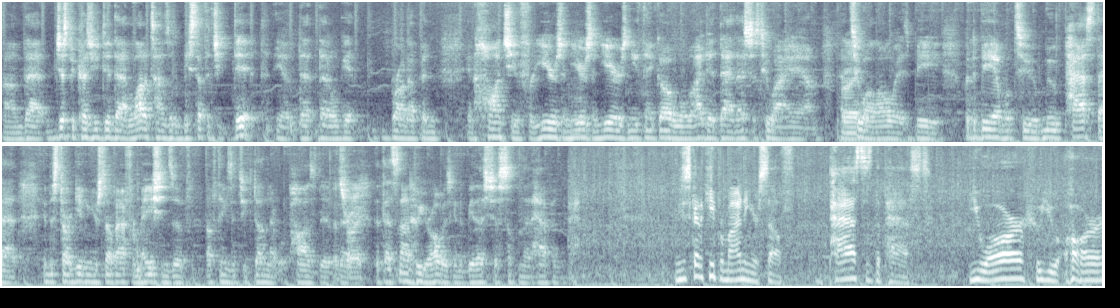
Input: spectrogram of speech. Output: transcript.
um, that just because you did that a lot of times it'll be stuff that you did you know that that'll get brought up and, and haunt you for years and years and years and you think oh well i did that. That's just who i am. That's right. who i'll always be. But to be able to move past that and to start giving yourself affirmations of, of things that you've done that were positive that's that, right. that that's not who you're always going to be that's just something that happened. You just got to keep reminding yourself past is the past. You are who you are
